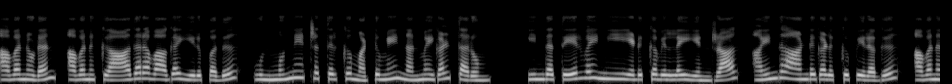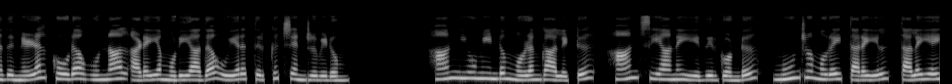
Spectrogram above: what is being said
அவனுடன் அவனுக்கு ஆதரவாக இருப்பது உன் முன்னேற்றத்திற்கு மட்டுமே நன்மைகள் தரும். இந்த தேர்வை நீ எடுக்கவில்லை என்றால் ஐந்து ஆண்டுகளுக்குப் பிறகு அவனது நிழல் கூட உன்னால் அடைய முடியாத உயரத்திற்குச் சென்றுவிடும். ஹான் யூ மீண்டும் முழங்காலிட்டு ஹான் சியானை எதிர்கொண்டு மூன்று முறை தரையில் தலையை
